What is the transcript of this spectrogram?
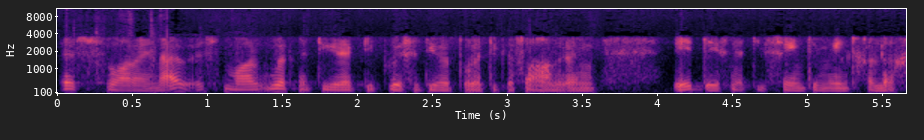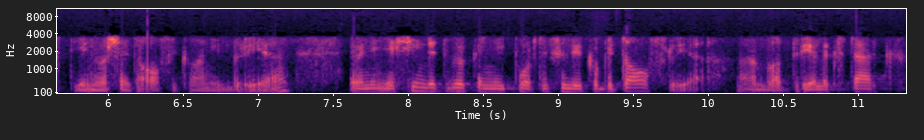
is waar hy nou is, maar ook natuurlik die positiewe politieke verandering het definitief sentiment gelig teenoor Suid-Afrika in die breë. En jy sien dit ook in die portefeulje kapitaalvloei um, wat redelik sterk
